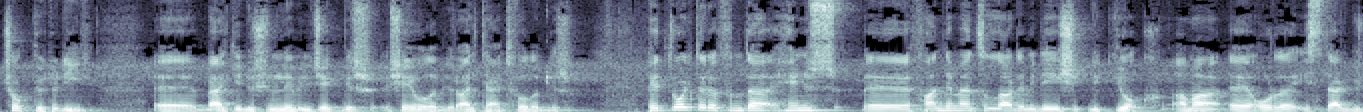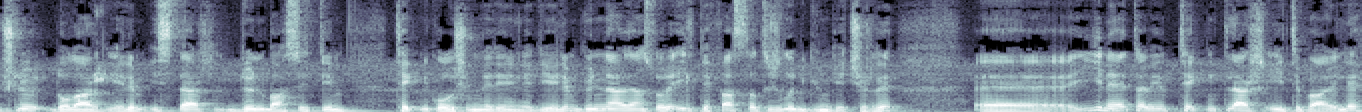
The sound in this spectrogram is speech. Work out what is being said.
çok kötü değil. E, belki düşünülebilecek bir şey olabilir, alternatif olabilir. Petrol tarafında henüz e, fundamental'larda bir değişiklik yok ama e, orada ister güçlü dolar diyelim, ister dün bahsettiğim teknik oluşum nedeniyle diyelim günlerden sonra ilk defa satıcılı bir gün geçirdi. Ee, yine tabii teknikler itibariyle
